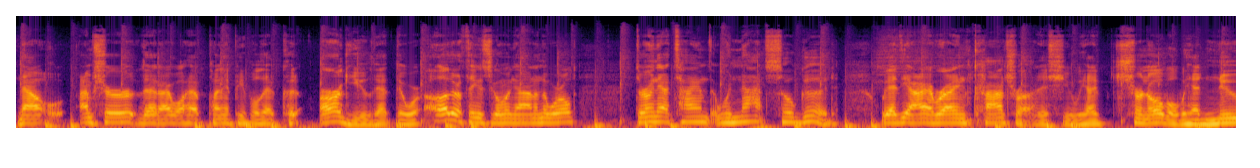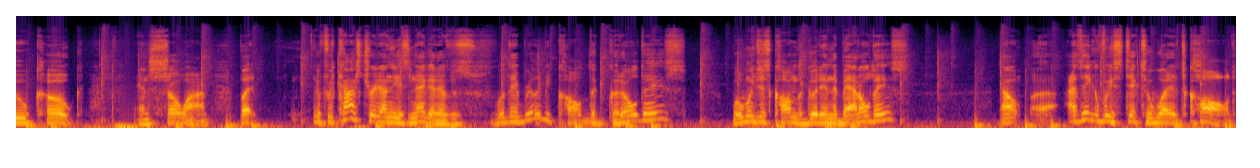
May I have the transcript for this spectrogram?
Now, I'm sure that I will have plenty of people that could argue that there were other things going on in the world during that time that were not so good. We had the Iran Contra issue, we had Chernobyl, we had New Coke, and so on. But if we concentrate on these negatives, would they really be called the good old days? Wouldn't we just call them the good and the bad old days? Now, uh, I think if we stick to what it's called,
